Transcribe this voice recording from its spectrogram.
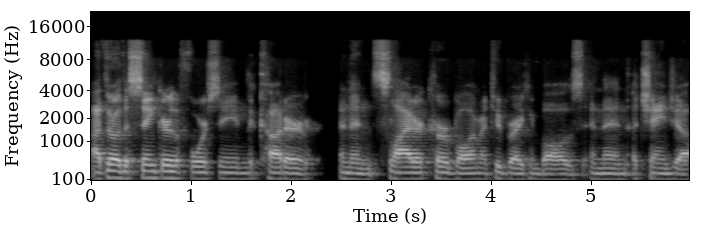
I throw the sinker, the four seam, the cutter, and then slider, curveball are my two breaking balls, and then a changeup.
